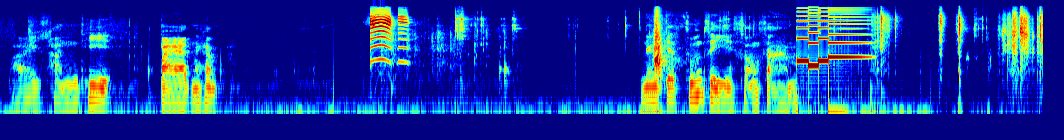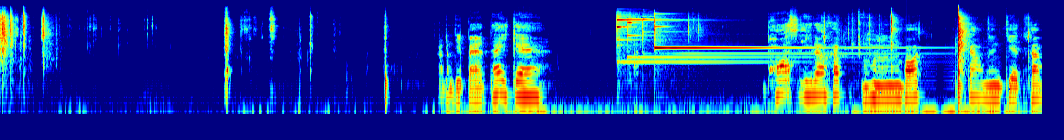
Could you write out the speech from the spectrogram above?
ไปคันที่ 8 นะครับ 170423อันที่ 8 ได้แก่พอสอีกแล้วครับพอส917ครับ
